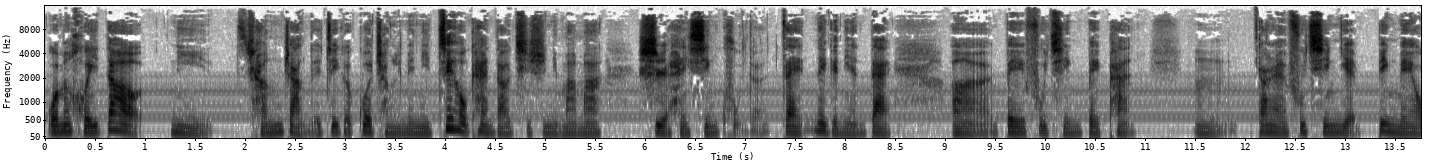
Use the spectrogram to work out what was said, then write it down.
我们回到你成长的这个过程里面，你最后看到，其实你妈妈是很辛苦的，在那个年代，呃，被父亲背叛。嗯，当然，父亲也并没有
